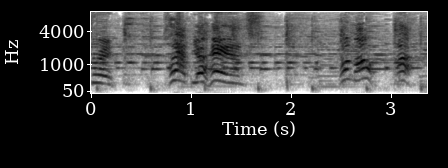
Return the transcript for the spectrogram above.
victory, clap your hands. Come on. Ah.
